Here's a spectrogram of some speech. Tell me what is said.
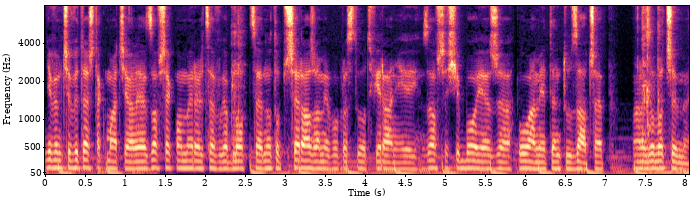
Nie wiem, czy wy też tak macie, ale zawsze jak mam RLC w gablotce, no to przeraża mnie po prostu otwieranie jej. Zawsze się boję, że połamie ten tu zaczep, ale zobaczymy.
